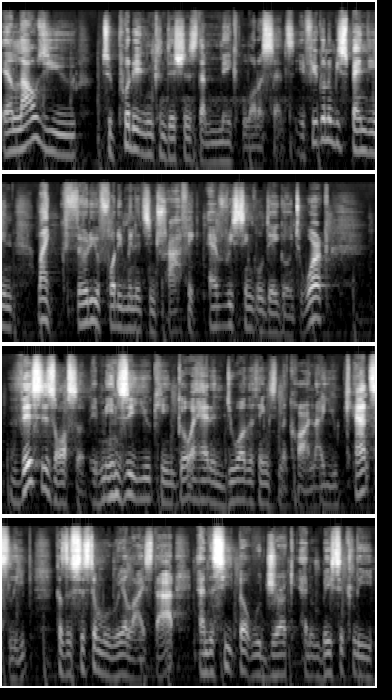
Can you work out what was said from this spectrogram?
it allows you to put it in conditions that make a lot of sense. If you're going to be spending like 30 or 40 minutes in traffic every single day going to work, this is awesome. It means that you can go ahead and do other things in the car. Now you can't sleep because the system will realize that and the seatbelt will jerk and basically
